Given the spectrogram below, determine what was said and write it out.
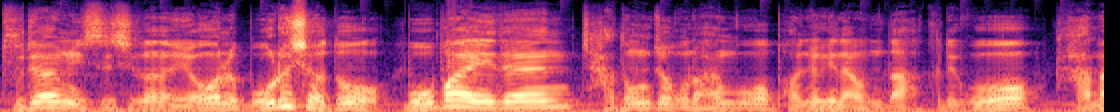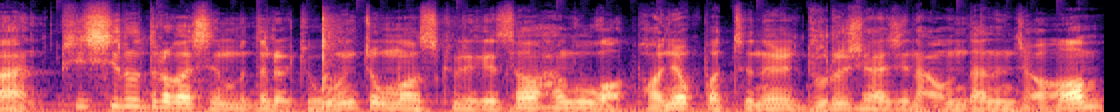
두려움이 있으시거나 영어를 모르셔도 모바일은 자동적으로 한국어 번역이 나온다. 그리고 다만 PC로 들어가시는 분들은 이렇게 오른쪽 마우스 클릭해서 한국어 번역 버튼을 누르셔야지 나온다는 점,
